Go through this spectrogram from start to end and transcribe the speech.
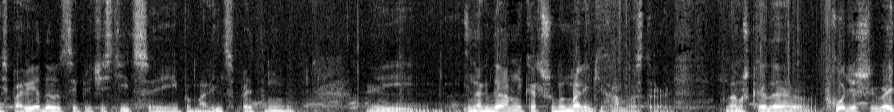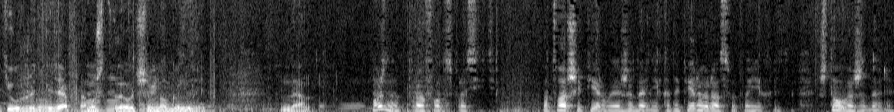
исповедоваться, и причаститься, и помолиться. Поэтому и иногда мне кажется, что мы маленький храм построили. Потому что когда входишь, и войти уже нельзя, потому что очень много людей. Да. Можно про Афон спросить? Вот ваши первые ожидания, когда первый раз вы поехали, что вы ожидали?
